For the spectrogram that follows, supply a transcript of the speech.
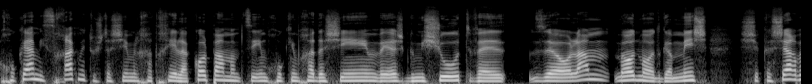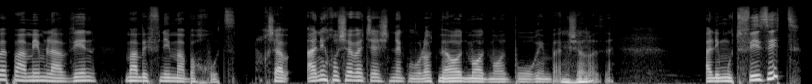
חוקי המשחק מטושטשים מלכתחילה. כל פעם ממציאים חוקים חדשים ויש גמישות, וזה עולם מאוד מאוד גמיש, שקשה הרבה פעמים להבין מה בפנים, מה בחוץ. עכשיו, אני חושבת שיש שני גבולות מאוד מאוד מאוד ברורים בהקשר מהמם. הזה. אלימות פיזית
